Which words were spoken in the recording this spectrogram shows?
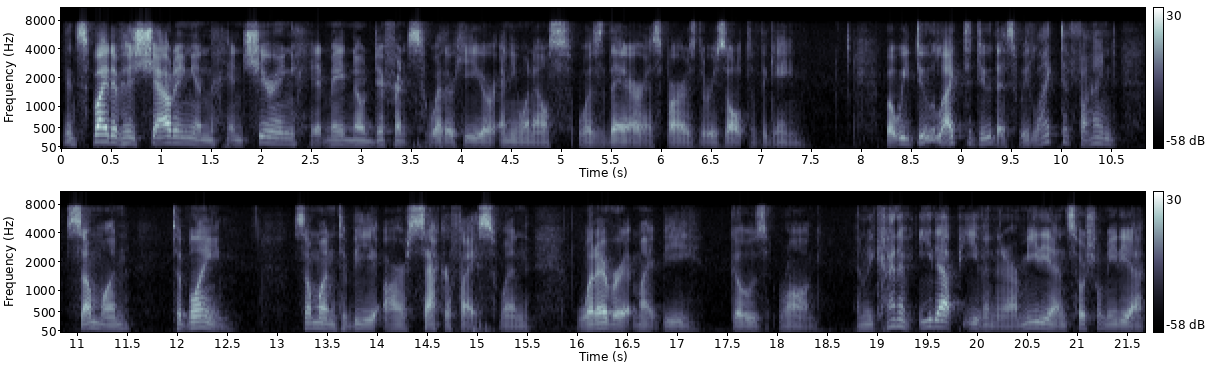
in spite of his shouting and, and cheering, it made no difference whether he or anyone else was there as far as the result of the game. But we do like to do this. We like to find someone to blame, someone to be our sacrifice when whatever it might be goes wrong. And we kind of eat up, even in our media and social media,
